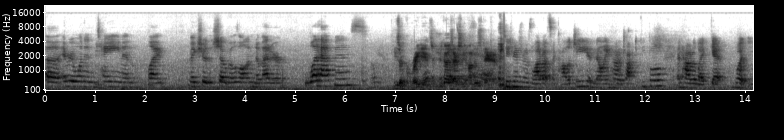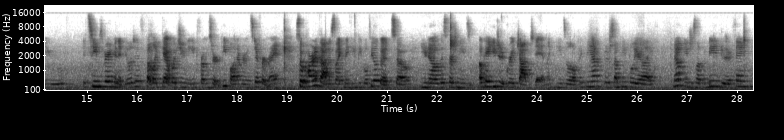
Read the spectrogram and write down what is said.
uh, everyone entertained and like make sure the show goes on no matter what happens. These are great answers. You guys actually understand. Stage management is a lot about psychology and knowing how to talk to people and how to like get what you it seems very manipulative, but like get what you need from certain people and everyone's different, right? So part of that is like making people feel good. So you know this person needs okay, you did a great job today and like needs a little pick me up. There's some people you're like, nope, you just let them be, do their thing.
